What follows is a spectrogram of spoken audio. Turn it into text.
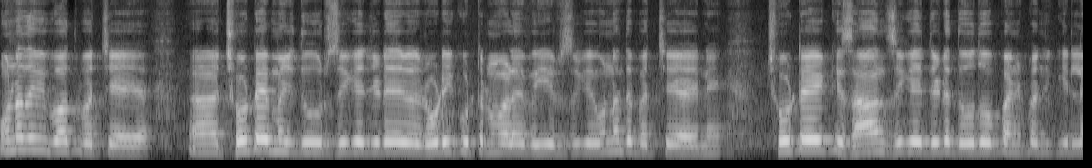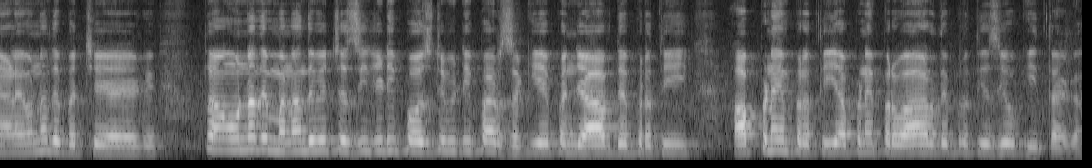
ਉਹਨਾਂ ਦੇ ਵੀ ਬਹੁਤ ਬੱਚੇ ਆਏ ਆ। ਛੋਟੇ ਮਜ਼ਦੂਰ ਸੀਗੇ, ਜਿਹੜੇ ਰੋੜੀ ਕੁੱਟਣ ਵਾਲੇ ਵੀਰ ਸੀਗੇ, ਉਹਨਾਂ ਦੇ ਬੱਚੇ ਆਏ ਨੇ। ਛੋਟੇ ਕਿਸਾਨ ਸੀਗੇ, ਜਿਹੜੇ 2-2 5-5 ਕਿੱਲਿਆਂ ਵਾਲੇ, ਉਹਨਾਂ ਦੇ ਬੱਚੇ ਆਏ ਹੈਗੇ। ਤਾਂ ਉਹਨਾਂ ਦੇ ਮਨਾਂ ਦੇ ਵਿੱਚ ਅਸੀਂ ਜਿਹੜੀ ਪੋਜ਼ਿਟਿਵਿਟੀ ਭਰ ਸਕੀਏ ਪੰਜਾਬ ਦੇ ਪ੍ਰਤੀ ਆਪਣੇ ਪ੍ਰਤੀ ਆਪਣੇ ਪਰਿਵਾਰ ਦੇ ਪ੍ਰਤੀ ਅਸੀਂ ਉਹ ਕੀਤਾ ਹੈਗਾ।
